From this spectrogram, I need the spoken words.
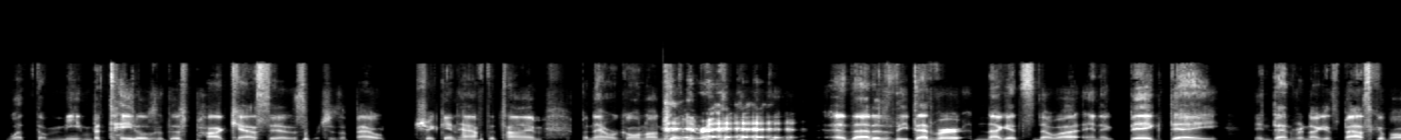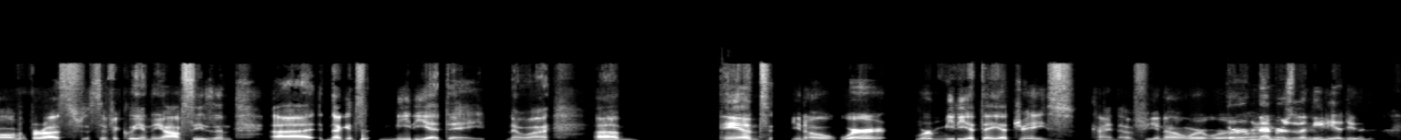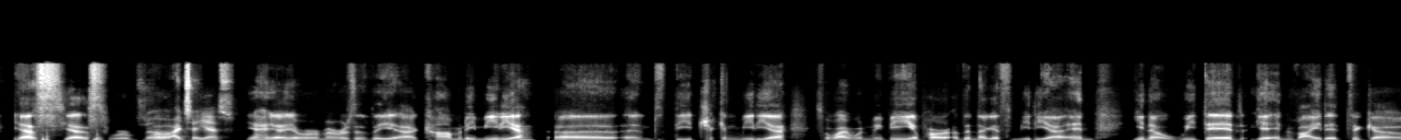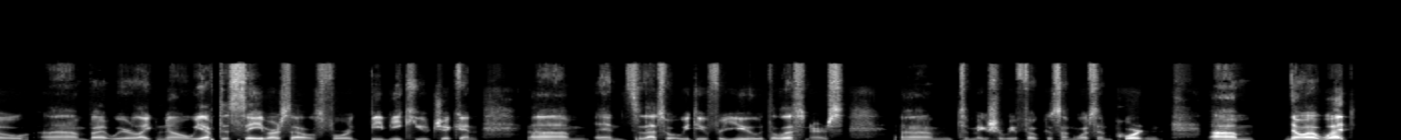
what the meat and potatoes of this podcast is which is about chicken half the time but now we're going on to right. and that is the Denver Nuggets, Noah, and a big day in Denver Nuggets basketball for us, specifically in the offseason. Uh, Nuggets Media Day, Noah. Um, and, you know, we're we're Media Day at Jace, kind of, you know, we're we're We're members of the media, dude. yes, yes, we're So we're I'd say yes. yeah, yeah, yeah. We're members of the uh, comedy media uh, and the chicken media. So why wouldn't we be a part of the Nuggets media? And you know, we did get invited to go, um, but we were like, no, we have to save ourselves for BBQ chicken. Um, and so that's what we do for you, the listeners, um, to make sure we focus on what's important. Um, Noah, what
